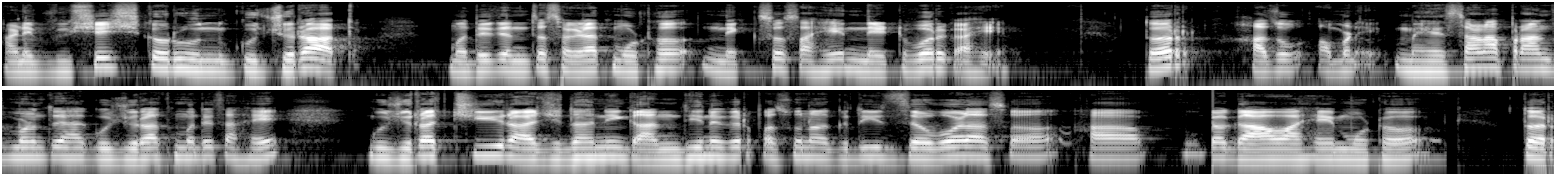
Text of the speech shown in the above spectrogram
आणि विशेष करून गुजरातमध्ये त्यांचं सगळ्यात मोठं नेक्सस आहे नेटवर्क आहे. तर हा जो आपण मेहसाणा प्रांत म्हणतो हा गुजरातमध्येच आहे. गुजरातची राजधानी गांधीनगरपासून अगदी जवळ असं हा गाव आहे मोठं. तर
